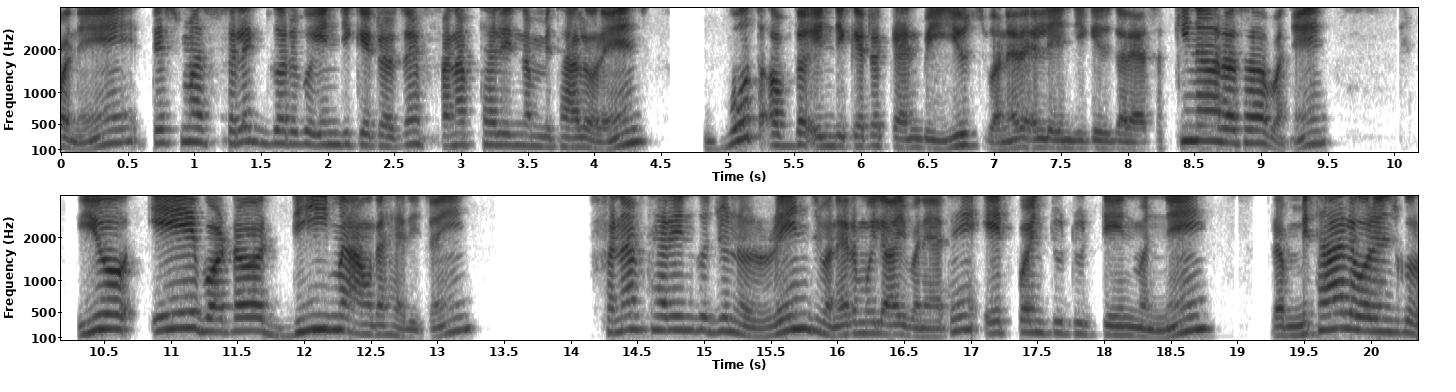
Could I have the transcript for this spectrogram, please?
भने त्यसमा सेलेक्ट गरेको इन्डिकेटर चाहिँ फेनाप्थालिन र methyl orange both of the indicator can be use भनेर यसले इन्डिकेट गरेको छ। किन रहेछ भने यो एबाट डीमा आउँदाखेरि चाहिँ फेनाफ्थ्यालिनको जुन रेन्ज भनेर मैले अहिले भनेको थिएँ eight point two to ten भन्ने र मिथाइल ओरेन्जको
